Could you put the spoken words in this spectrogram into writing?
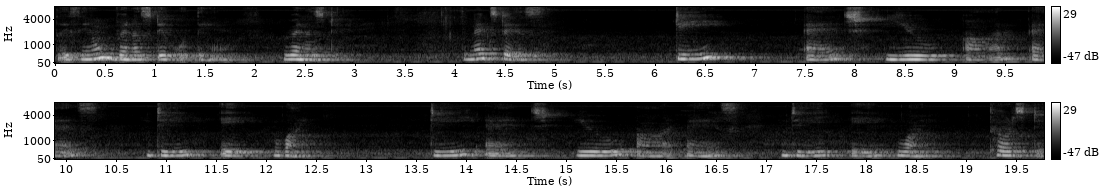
तो इसे हम वेनसडे बोलते हैं। Wednesday next is T H U R S D A Y T H U R S D A Y Thursday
